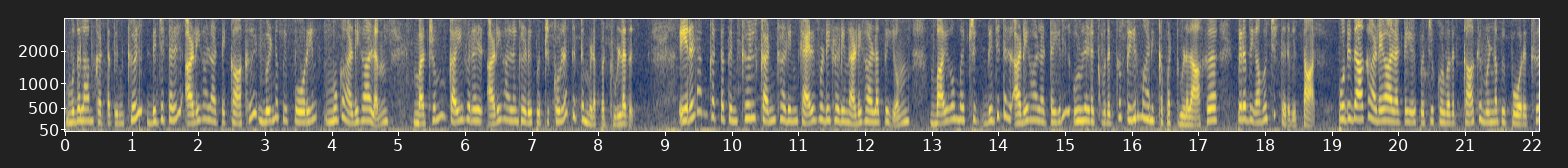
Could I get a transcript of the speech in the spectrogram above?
முதலாம் கட்டத்தின் கீழ் டிஜிட்டல் அடையாள அட்டைக்காக விண்ணப்பிப்போரின் முக அடையாளம் மற்றும் கைவிரல் அடையாளங்களை பெற்றுக்கொள்ள திட்டமிடப்பட்டுள்ளது. இரண்டாம் கட்டத்தின் கீழ் கண்களின் கைவிடிகளின் அடையாளத்தையும் பயோமெட்ரிக் டிஜிட்டல் அடையாள அட்டையில் உள்ளடக்குவதற்கு தீர்மானிக்கப்பட்டுள்ளதாக பிரதி அமைச்சர் தெரிவித்தார். புதிதாக அடையாள அட்டையை பெற்றுக்கொள்வதற்காக விண்ணப்பிப்போருக்கு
